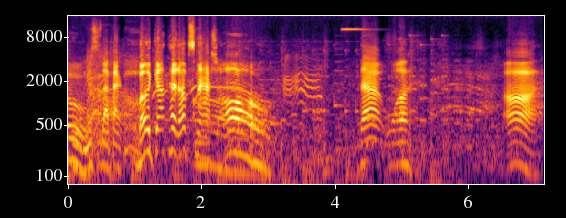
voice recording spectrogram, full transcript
Oh, Misses that back. but got that up smash. Oh, that was. Ah.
